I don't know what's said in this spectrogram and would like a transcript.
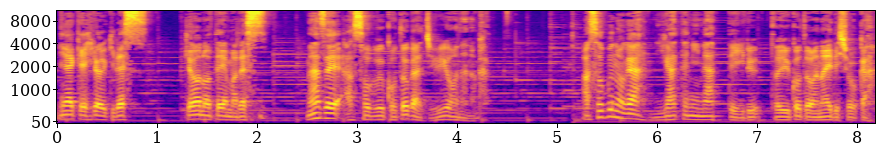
三宅博之です。今日のテーマです。なぜ遊ぶことが重要なのか。遊ぶのが苦手になっているということはないでしょうか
